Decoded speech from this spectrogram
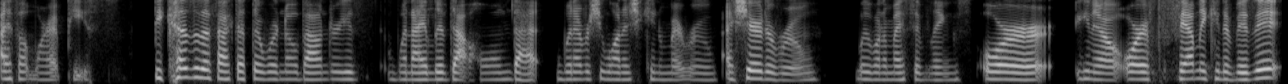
I felt more at peace. Because of the fact that there were no boundaries when I lived at home, that whenever she wanted, she came to my room. I shared a room with one of my siblings, or, you know, or if family came to visit,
